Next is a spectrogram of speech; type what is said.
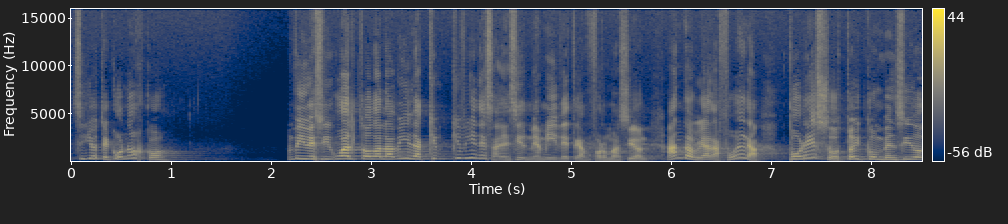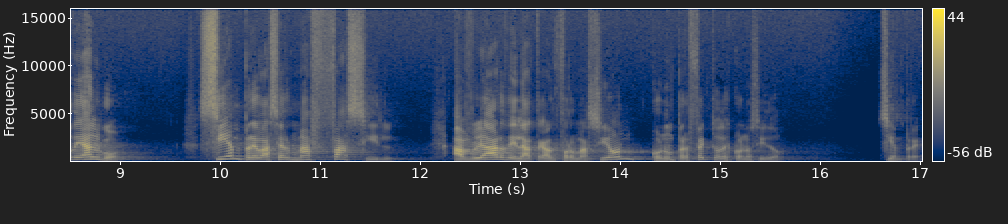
si yo te conozco, vives igual toda la vida, ¿Qué, ¿qué, vienes a decirme a mí de transformación? Anda a hablar afuera. Por eso estoy convencido de algo. Siempre va a ser más fácil hablar de la transformación con un perfecto desconocido. Siempre.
